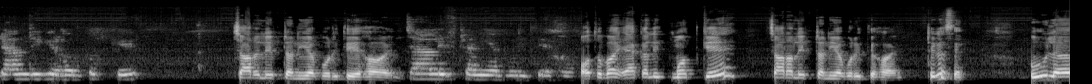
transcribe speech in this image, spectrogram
ডান দিকের হরকতকে চার লিফটা নিয়ে পড়িতে হয়। চার লিফটা নিয়ে পড়িতে হয়। অথবা একালিক মতকে চার লিফটা নিয়ে পড়িতে হয়। ঠিক আছে? উলা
